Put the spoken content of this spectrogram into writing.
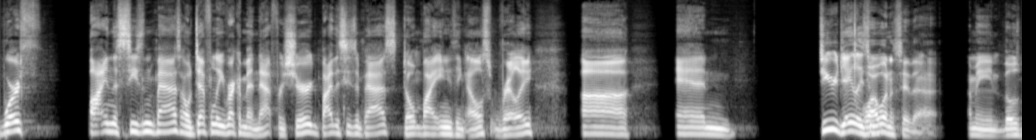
worth buying the season pass. I would definitely recommend that for sure. Buy the season pass. Don't buy anything else, really. Uh, and do your dailies. Well, I wouldn't say that. I mean, those.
